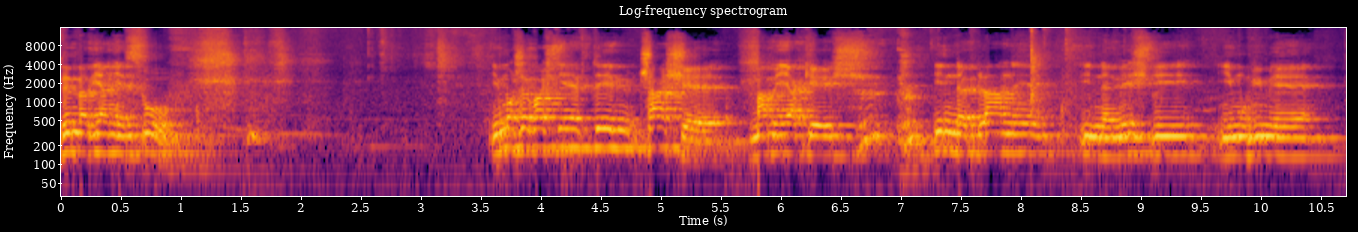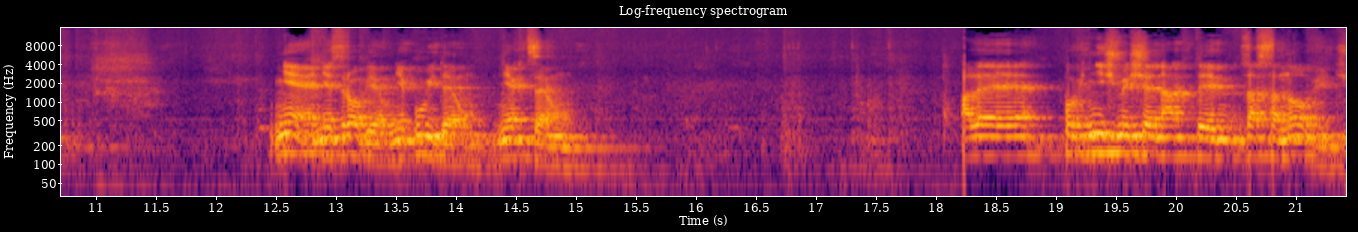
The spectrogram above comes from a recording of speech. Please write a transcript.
wymawianie słów. I może właśnie w tym czasie mamy jakieś inne plany, inne myśli i mówimy nie, nie zrobię, nie pójdę, nie chcę. Ale powinniśmy się nad tym zastanowić,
